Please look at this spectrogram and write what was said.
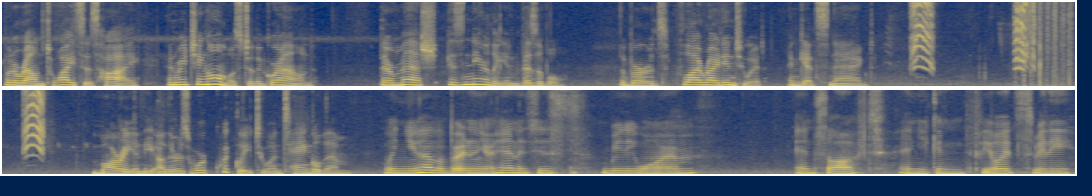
but around twice as high and reaching almost to the ground. Their mesh is nearly invisible. The birds fly right into it and get snagged. Mari and the others work quickly to untangle them. When you have a bird in your hand, it's just really warm and soft, and you can feel its really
